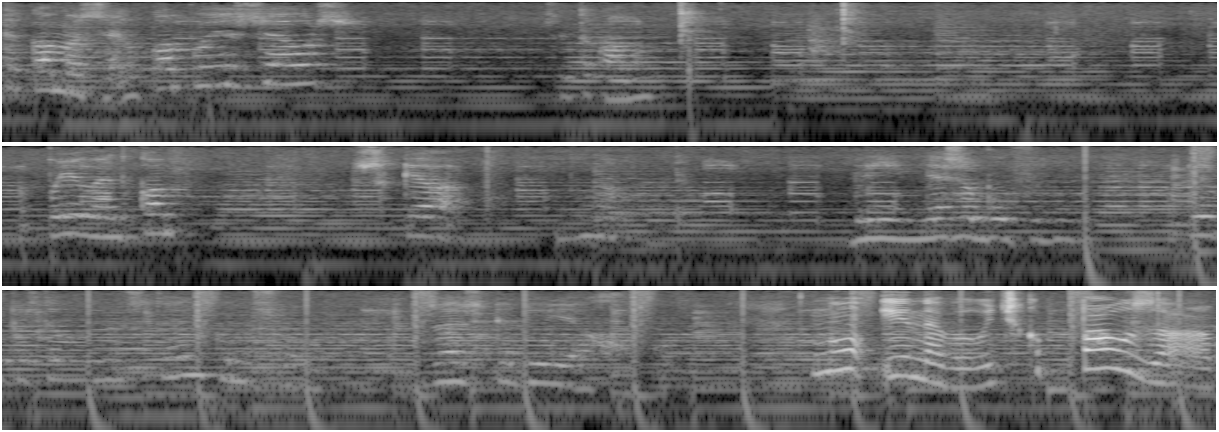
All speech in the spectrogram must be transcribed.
Така машинка. Це така. Шке. ну, Блін, не забув. Я поставила на сторінку, ну що? Зараз доїхав. Ну і невеличка пауза,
